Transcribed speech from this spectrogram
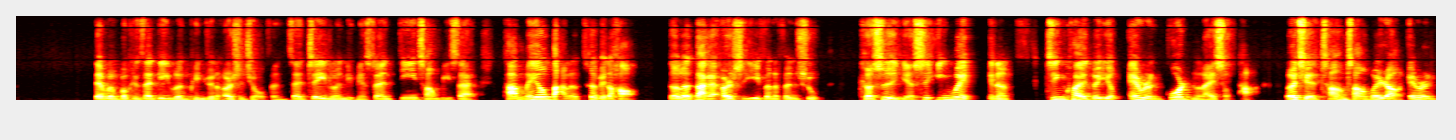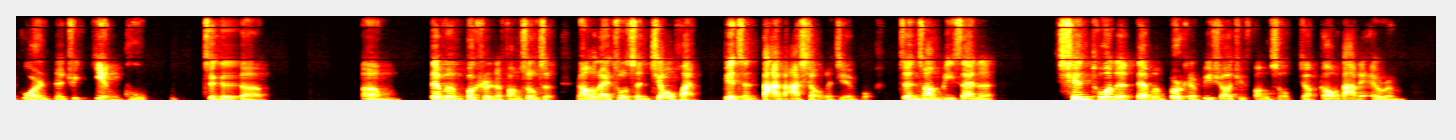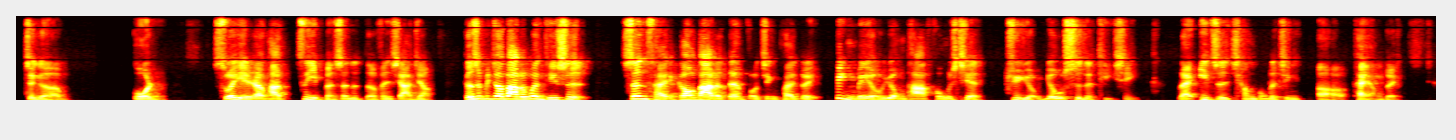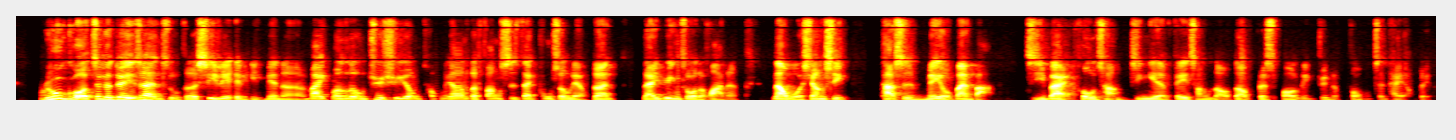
Devin Booker 在第一轮平均了二十九分，在这一轮里面，虽然第一场比赛他没有打得特别的好，得了大概二十一分的分数，可是也是因为呢，金块队用 Aaron Gordon 来守他，而且常常会让 Aaron Gordon 呢去掩护这个嗯 Devin Booker 的防守者，然后来做成交换，变成大打小的结果。整场比赛呢，牵拖的 Devon Booker 必须要去防守比较高大的 Aaron 这个 Gordon。所以让他自己本身的得分下降。可是比较大的问题是，身材高大的丹佛金块队并没有用他锋线具有优势的体型来一直强攻的金呃太阳队。如果这个对战组合系列里面呢，Mike Malone 继续用同样的方式在攻守两端来运作的话呢，那我相信他是没有办法击败后场经验非常老道 Chris Paul 领军的凤凰城太阳队。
